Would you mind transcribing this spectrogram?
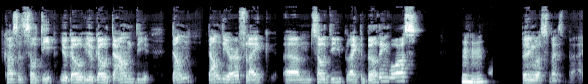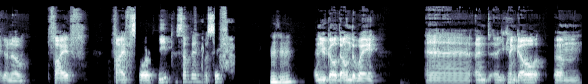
because it's so deep. You go, you go down the down down the earth like um, so deep, like the building was. Mhm. Building was, I don't know, five five stories deep, something or six. Mhm. and you go down the way, uh, and uh, you can go um,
